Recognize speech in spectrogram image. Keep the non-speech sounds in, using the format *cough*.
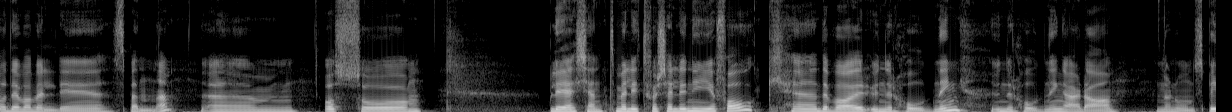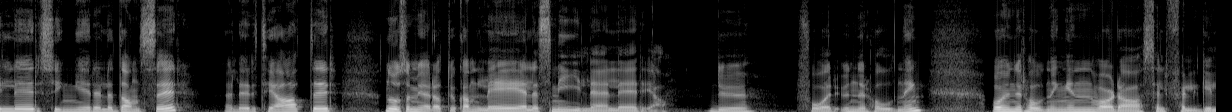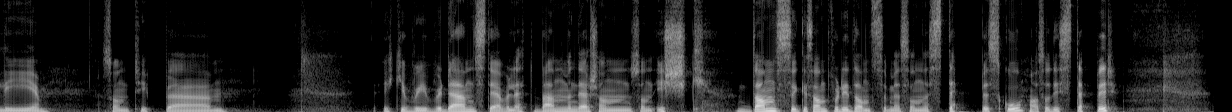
Og det var veldig spennende. Um, og så ble kjent med litt forskjellige nye folk. Eh, det var underholdning. Underholdning er da når noen spiller, synger eller danser, eller teater. Noe som gjør at du kan le eller smile eller ja, du får underholdning. Og underholdningen var da selvfølgelig sånn type Ikke Riverdance, det er vel et band, men det er sånn, sånn irsk dans, ikke sant, hvor de danser med sånne steppesko, altså de stepper.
